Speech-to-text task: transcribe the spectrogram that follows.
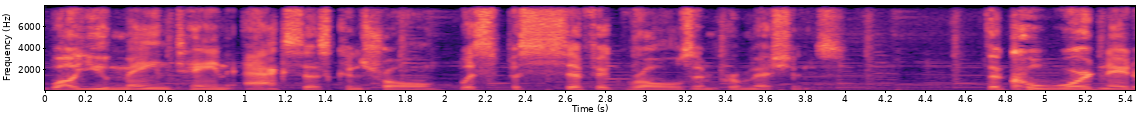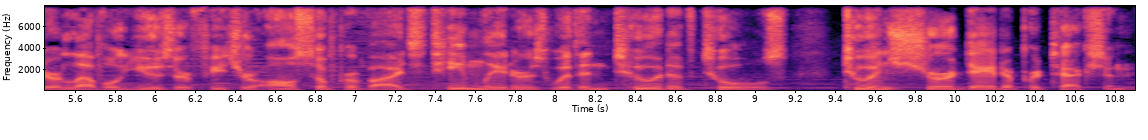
while you maintain access control with specific roles and permissions. The coordinator-level user feature also provides team leaders with intuitive tools to ensure data protection,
